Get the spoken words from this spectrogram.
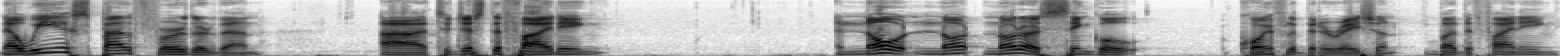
Now we expand further then uh, to just defining no, not not a single coin flip iteration, but defining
